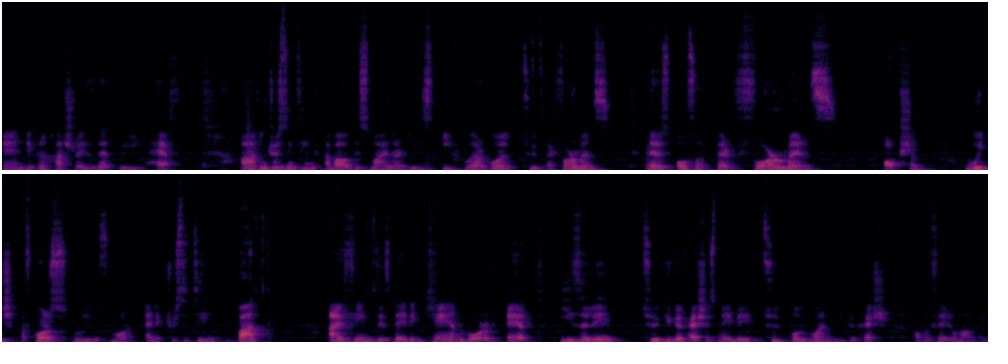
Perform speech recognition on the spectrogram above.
and different hash rates that we have. Uh, interesting thing about this miner is if we are going to performance, there is also a performance option, which of course will use more electricity, but I think this baby can work at easily 2 gigahashes, maybe 2.1 gigahash of Ethereum algorithm,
